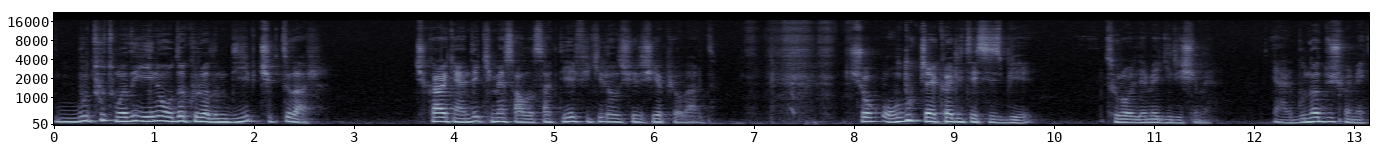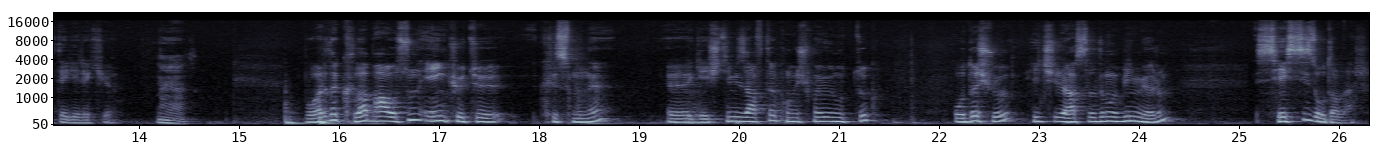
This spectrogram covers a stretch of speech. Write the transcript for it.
Bu tutmadı yeni oda kuralım deyip çıktılar. Çıkarken de kime sallasak diye fikir alışverişi yapıyorlardı. Çok oldukça kalitesiz bir trolleme girişimi. Yani buna düşmemek de gerekiyor. Evet. Bu arada Clubhouse'un en kötü kısmını e, geçtiğimiz hafta konuşmayı unuttuk. O da şu, hiç rastladı mı bilmiyorum. Sessiz odalar.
